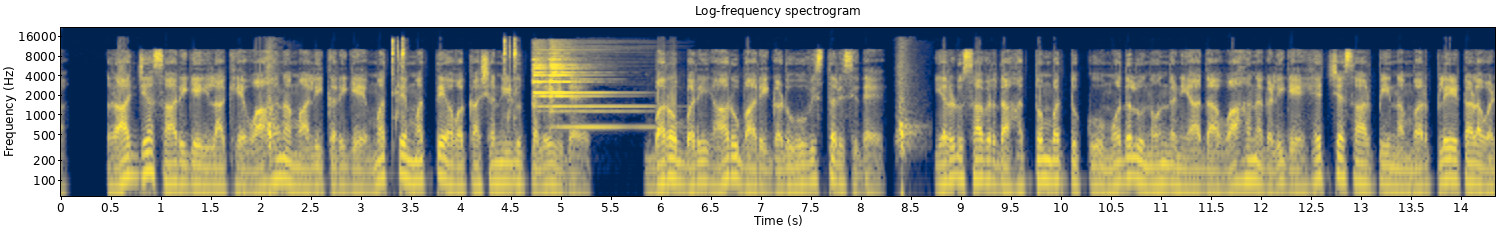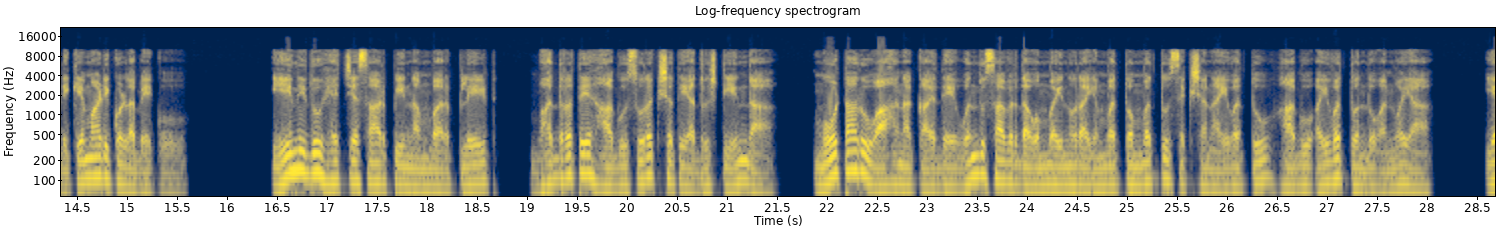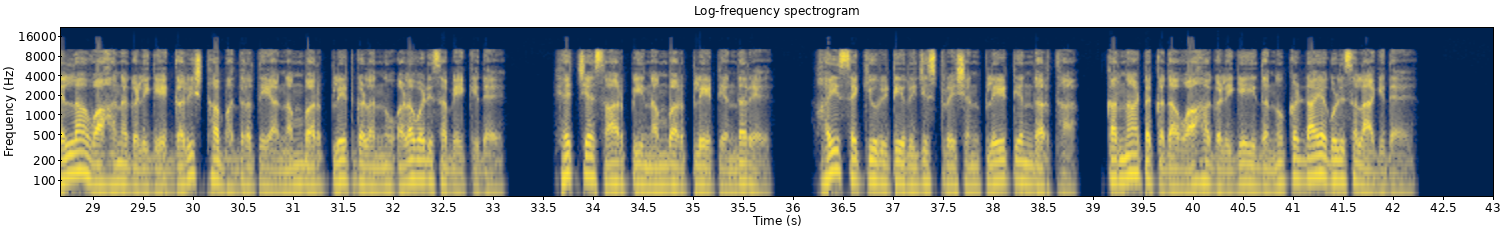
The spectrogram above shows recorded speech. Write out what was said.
ರಾಜ್ಯ ಸಾರಿಗೆ ಇಲಾಖೆ ವಾಹನ ಮಾಲೀಕರಿಗೆ ಮತ್ತೆ ಮತ್ತೆ ಅವಕಾಶ ನೀಡುತ್ತಲೇ ಇದೆ. ಬರೋಬ್ಬರಿ ಆರು ಬಾರಿ ಗಡುವು ವಿಸ್ತರಿಸಿದೆ. ಎರಡು ಸಾವಿರದ ಹತ್ತೊಂಬತ್ತಕ್ಕೂ ಮೊದಲು ನೋಂದಣಿಯಾದ ವಾಹನಗಳಿಗೆ ಹೆಚ್ಎಸ್ಆರ್ಪಿ ನಂಬರ್ ಪ್ಲೇಟ್ ಅಳವಡಿಕೆ ಮಾಡಿಕೊಳ್ಳಬೇಕು. ಏನಿದು ಹೆಚ್ಎಸ್ಆರ್ಪಿ ನಂಬರ್ ಪ್ಲೇಟ್? ಭದ್ರತೆ ಹಾಗೂ ಸುರಕ್ಷತೆಯ ದೃಷ್ಟಿಯಿಂದ ಮೋಟಾರು ವಾಹನ ಕಾಯ್ದೆ ಒಂದು ಸಾವಿರದ ಒಂಬೈನೂರ ಎಂಬತ್ತೊಂಬತ್ತು ಸೆಕ್ಷನ್ ಐವತ್ತು ಹಾಗೂ ಐವತ್ತೊಂದು ಅನ್ವಯ. ಎಲ್ಲಾ ವಾಹನಗಳಿಗೆ ಗರಿಷ್ಠ ಭದ್ರತೆಯ ನಂಬರ್ ಪ್ಲೇಟ್ಗಳನ್ನು ಅಳವಡಿಸಬೇಕಿದೆ. ಹೆಚ್ಎಸ್ಆರ್ಪಿ ನಂಬರ್ ಪ್ಲೇಟ್ ಎಂದರೆ ಹೈ ಸೆಕ್ಯೂರಿಟಿ ರಿಜಿಸ್ಟ್ರೇಷನ್ ಪ್ಲೇಟ್ ಎಂದರ್ಥ, ಕರ್ನಾಟಕದ ವಾಹಗಳಿಗೆ ಇದನ್ನು ಕಡ್ಡಾಯಗೊಳಿಸಲಾಗಿದೆ.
